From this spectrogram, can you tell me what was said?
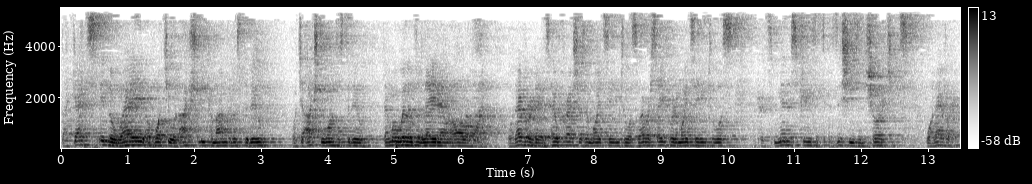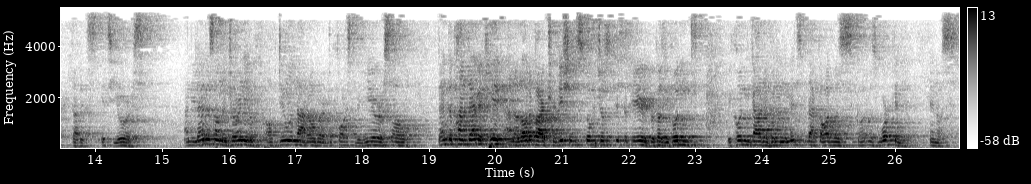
that gets in the way of what you would actually commanded us to do, what you actually want us to do, then we're willing to lay down all of that. Whatever it is, how precious it might seem to us, however sacred it might seem to us, it's ministries, it's positions in church, it's whatever, that it's, it's yours. And he led us on a journey of, of doing that over the course of a year or so. Then the pandemic hit, and a lot of our tradition stuff just disappeared because we couldn't, we couldn't gather. But in the midst of that, God was, God was working in us.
